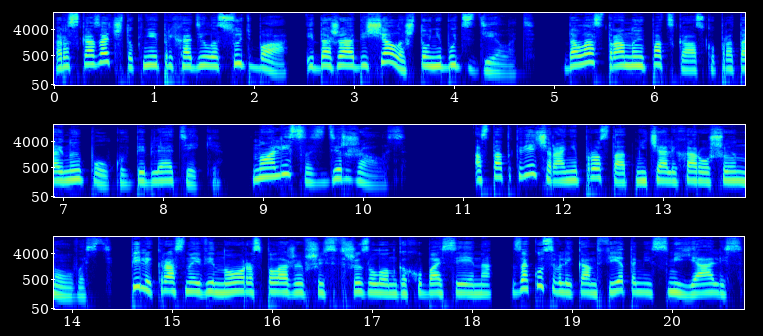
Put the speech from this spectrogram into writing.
Рассказать, что к ней приходила судьба и даже обещала что-нибудь сделать. Дала странную подсказку про тайную полку в библиотеке. Но Алиса сдержалась. Остаток вечера они просто отмечали хорошую новость. Пили красное вино, расположившись в шезлонгах у бассейна, закусывали конфетами, смеялись.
